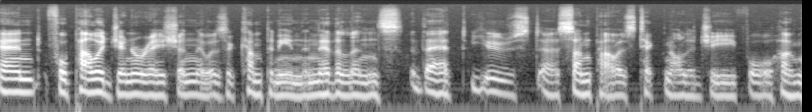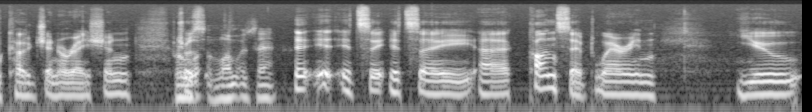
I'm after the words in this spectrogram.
and for power generation, there was a company in the Netherlands that used uh, SunPower's technology for home cogeneration. For was- wh- what was that? I- i it's a, it's a uh, concept wherein you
